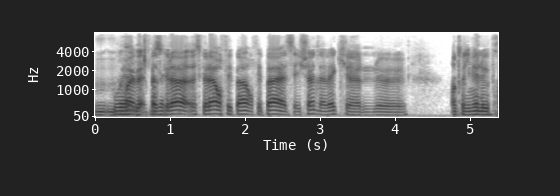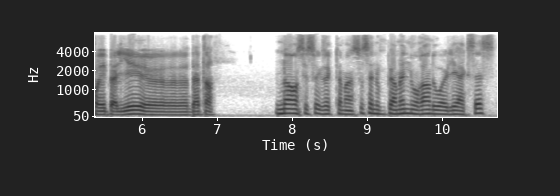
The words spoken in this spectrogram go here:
Mm, mm. Ouais, Ouais, avec bah, parce que là, parce que là, on fait pas, on fait pas Session avec euh, le entre guillemets le premier palier euh, d'atteint. Non, c'est ça exactement. Ça, ça nous permet de nous rendre au Early Access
